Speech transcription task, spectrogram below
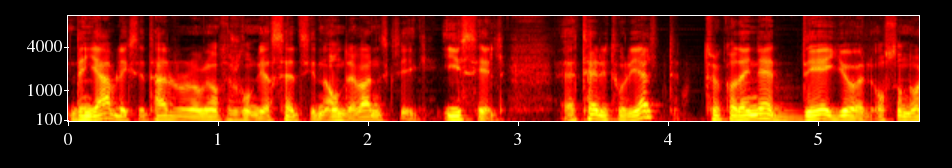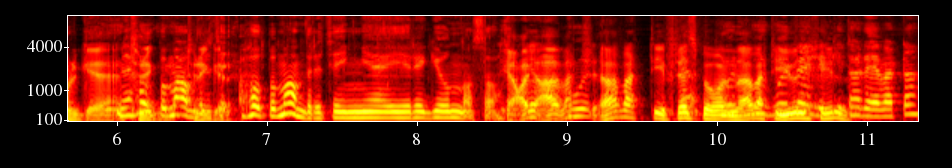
den jævligste terrororganisasjonen vi har sett siden andre verdenskrig, ISIL, territorielt, trykka den ned, det gjør også Norge trygg, tryggere. Holdt på med andre ting i regionen også? Ja, ja jeg har vært, jeg har vært i fredsbevarende. Ja, hvor, hvor, hvor vellykket har det vært, da?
